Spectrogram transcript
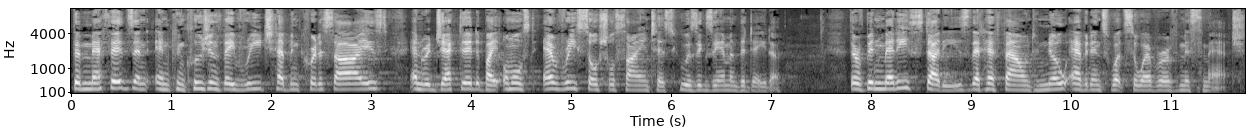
The methods and, and, conclusions they've reached have been criticized and rejected by almost every social scientist who has examined the data. There have been many studies that have found no evidence whatsoever of mismatch.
